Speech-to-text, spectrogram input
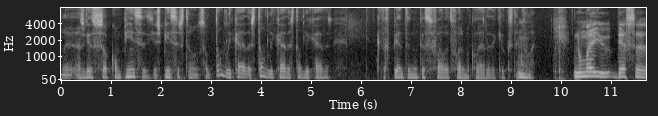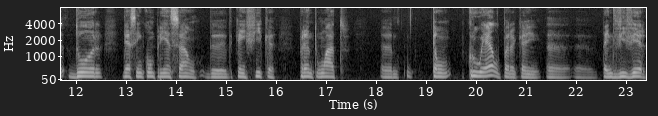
eh, às vezes só com pinças, e as pinças estão, são tão delicadas, tão delicadas, tão delicadas, que de repente nunca se fala de forma clara daquilo que se tem que hum. falar. No meio dessa dor, dessa incompreensão de, de quem fica perante um ato uh, tão cruel para quem uh, uh, tem de viver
